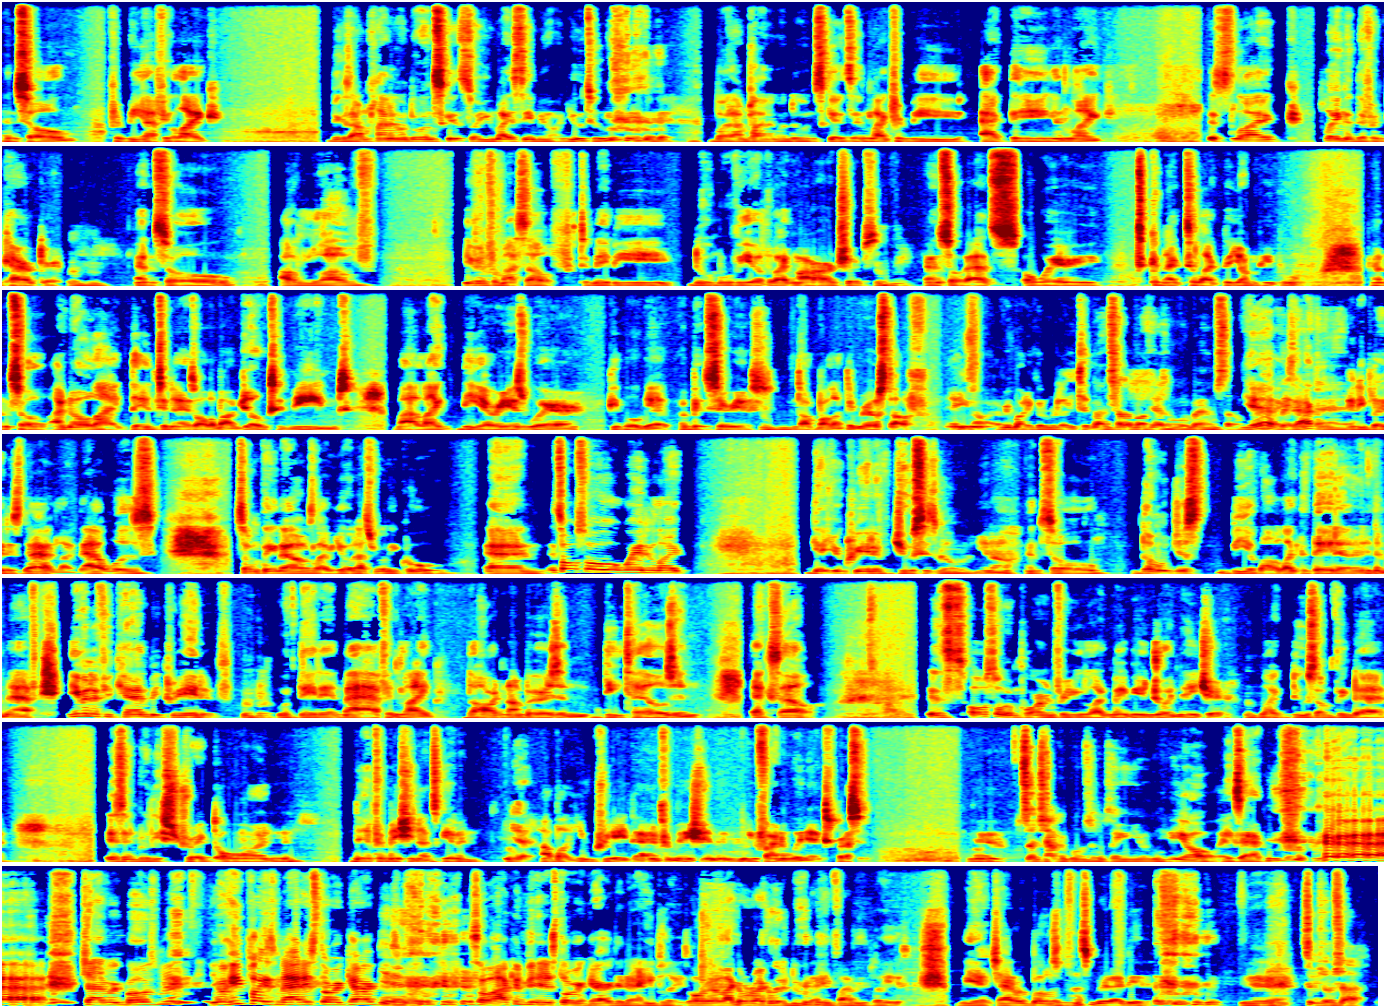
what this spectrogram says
And so for me, I feel like because I'm planning on doing skits, so you might see me on YouTube, but I'm planning on doing skits and like for me, acting and like it's like playing a different character. mm-hmm. And so I would love, even for myself, to maybe do a movie of like my hardships. Mm-hmm. And so that's a way to connect to like the young people. And so I know like the internet is all about jokes and memes, but I like the areas where people get a bit serious Mhm. and talk about like the real stuff. And, you know, everybody could relate to that. Like Shia LaBeouf has a movie by himself. Yeah, He played his exactly. And he played his dad. Like that was something that I was like, yo, that's really cool. And it's also a way to like get your creative juices going, you know? And so don't just be about like the data and the math. Even if you can be creative Mhm. with data and math and like the hard numbers and details and Excel. It's also important for you like maybe enjoy nature Mhm. like do something that isn't really strict on the information that's given. Yeah. How about you create that information and you find a way to express it? Yeah. So Chadwick Boseman was playing your movie. Yo, exactly. Chadwick Boseman. Yo, he plays mad historic characters, man. So I can be a historic character that he plays, or like a regular dude that he finally plays. But yeah, Chadwick Boseman. That's a great idea. Yeah. Shoot your shot.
